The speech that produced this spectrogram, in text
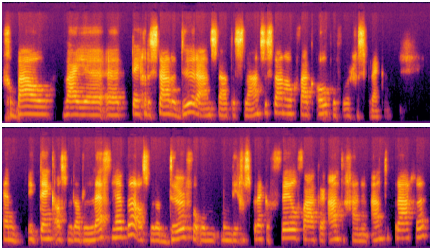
gebouw waar je uh, tegen de stalen deuren aan staat te slaan. Ze staan ook vaak open voor gesprekken. En ik denk als we dat lef hebben, als we dat durven om, om die gesprekken veel vaker aan te gaan en aan te vragen,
